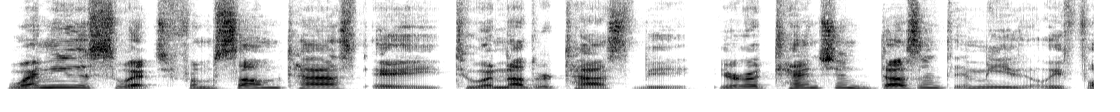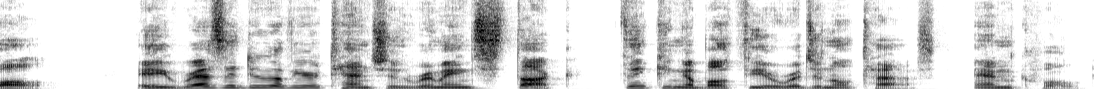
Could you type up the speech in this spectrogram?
when you switch from some task A to another task B, your attention doesn't immediately follow. A residue of your attention remains stuck thinking about the original task. End quote.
